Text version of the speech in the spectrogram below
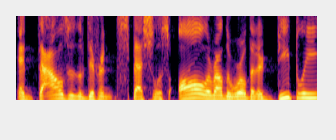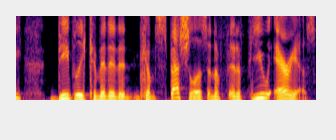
and thousands of different specialists all around the world that are deeply deeply committed and become specialists in a, in a few areas.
